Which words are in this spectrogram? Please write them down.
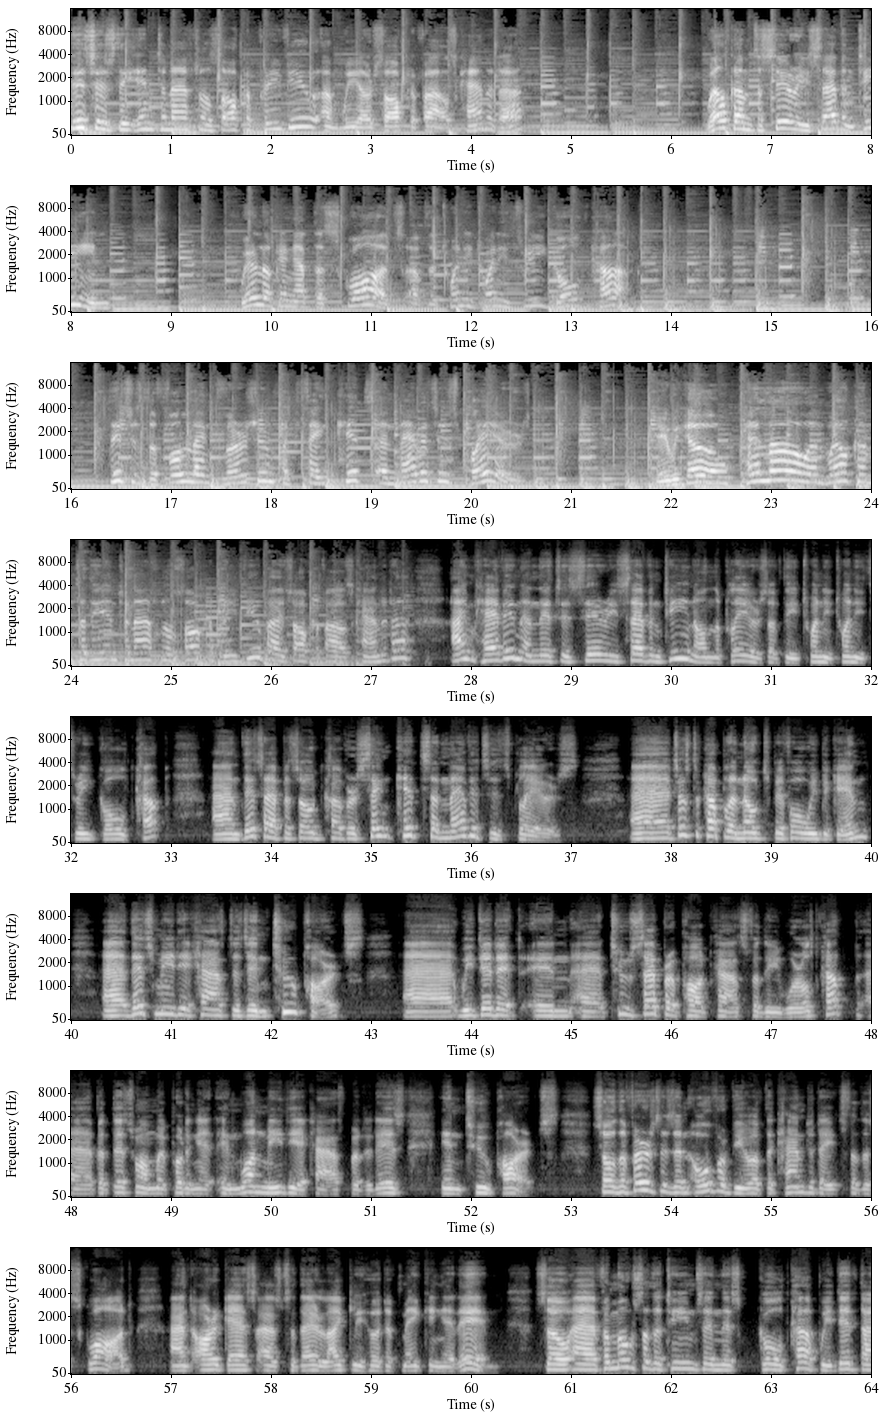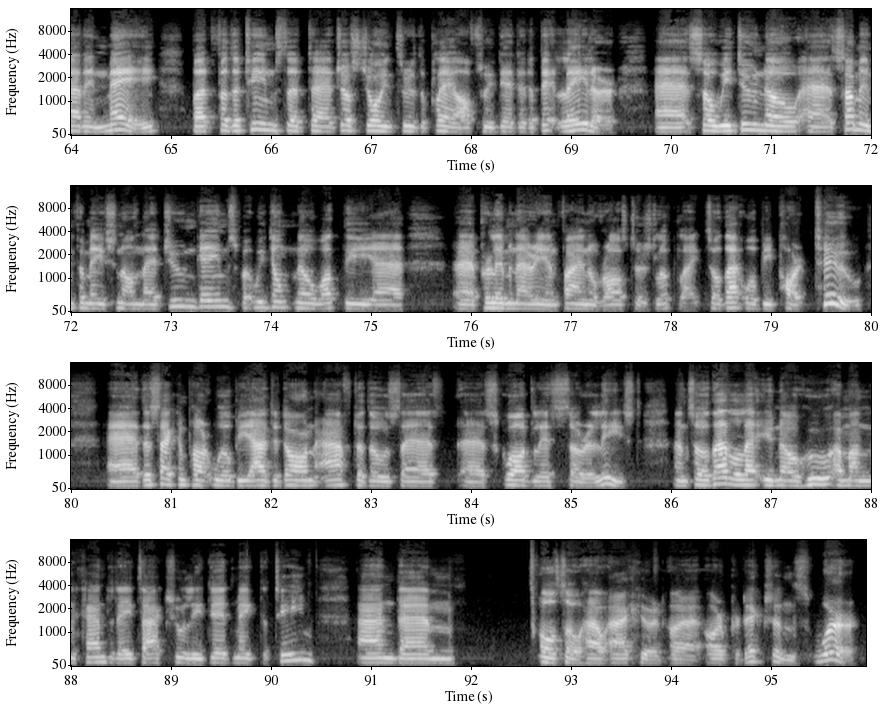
This is the International Soccer Preview, and we are Soccerphiles Canada. Welcome to Series 17. We're looking at the squads of the 2023 Gold Cup. This is the full length version for St. Kitts and Nevis's players. Here we go. Hello and welcome to the International Soccer Preview by Soccerphiles Canada. I'm Kevin, and this is Series 17 on the players of the 2023 Gold Cup. And this episode covers St. Kitts and Nevis's players. Uh, just a couple of notes before we begin. Uh, this media cast is in two parts. Uh, we did it in uh, two separate podcasts for the World Cup, uh, but this one we're putting it in one media cast, but it is in two parts. So the first is an overview of the candidates for the squad and our guess as to their likelihood of making it in. So uh, for most of the teams in this Gold Cup, we did that in May, but for the teams that uh, just joined through the playoffs, we did it a bit later. Uh, so we do know uh, some information on their June games, but we don't know what the uh, uh, preliminary and final rosters look like. So that will be part two. Uh, the second part will be added on after those uh, uh, squad lists are released. And so that'll let you know who among the candidates actually did make the team and um, also how accurate our predictions were.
